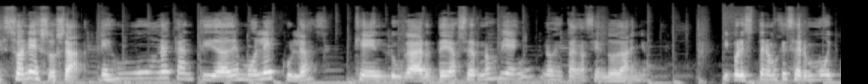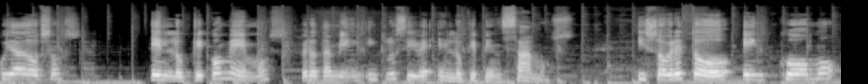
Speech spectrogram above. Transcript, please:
son eso, o sea, es una cantidad de moléculas que en lugar de hacernos bien, nos están haciendo daño. Y por eso tenemos que ser muy cuidadosos en lo que comemos, pero también inclusive en lo que pensamos. Y sobre todo en cómo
